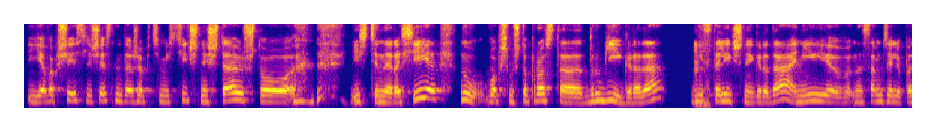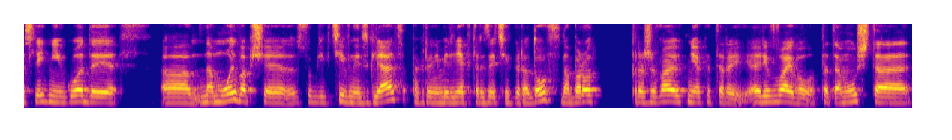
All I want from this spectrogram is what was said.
И я вообще, если честно, даже оптимистично считаю, что истинная Россия, ну, в общем, что просто другие города, не столичные города, они на самом деле последние годы, а, на мой вообще субъективный взгляд, по крайней мере, некоторые из этих городов, наоборот, проживают некоторый ревайвал, потому что,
